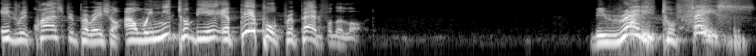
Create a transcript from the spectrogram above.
it requires preparation and we need to be a people prepared for the lord. Be ready to face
